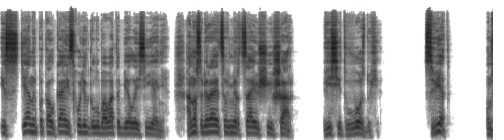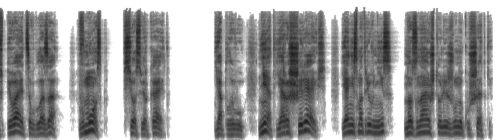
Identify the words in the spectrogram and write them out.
Из стены потолка исходит голубовато-белое сияние. Оно собирается в мерцающий шар, висит в воздухе. Свет, он впивается в глаза, в мозг, все сверкает. Я плыву. Нет, я расширяюсь. Я не смотрю вниз, но знаю, что лежу на кушетке.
